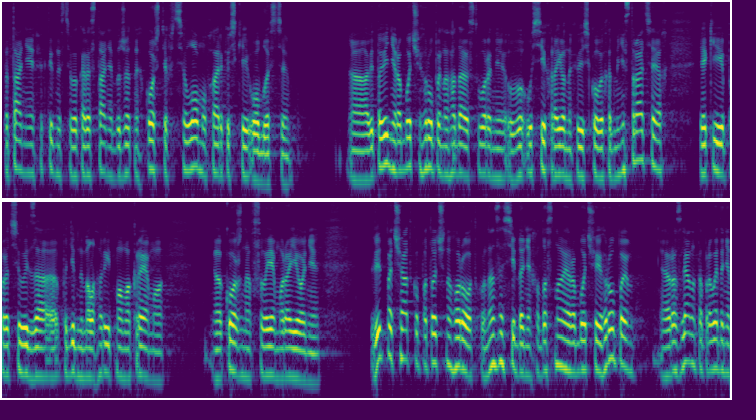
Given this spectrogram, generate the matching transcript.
питання ефективності використання бюджетних коштів в цілому в Харківській області. Е, Відповідні робочі групи, нагадаю, створені в усіх районних військових адміністраціях, які працюють за подібним алгоритмом окремо, е, кожна в своєму районі. Від початку поточного року на засіданнях обласної робочої групи е, розглянуто проведення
